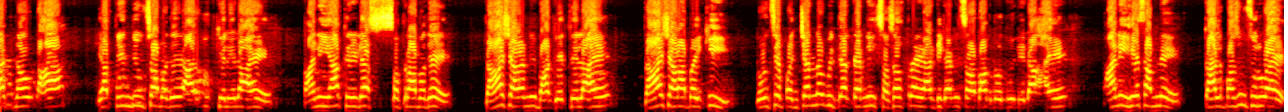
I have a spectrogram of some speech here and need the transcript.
आठ नऊ दहा या तीन दिवसामध्ये आयोजित केलेला आहे. आणि या क्रीडा सत्रामध्ये दहा शाळांनी भाग घेतलेला आहे. दहा शाळांपैकी दोनशे पंच्याण्णव विद्यार्थ्यांनी सशस्त्र या ठिकाणी सहभाग नोंदविलेला आहे. आणि हे सामने कालपासून सुरू आहेत.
